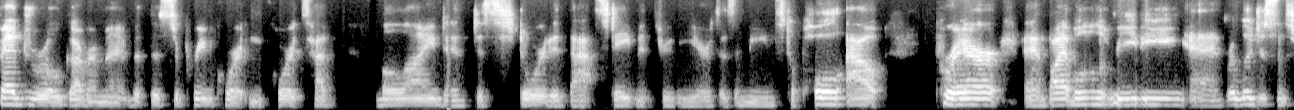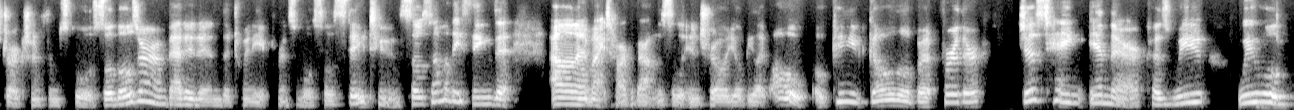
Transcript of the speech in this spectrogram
federal government, but the Supreme Court and courts have maligned and distorted that statement through the years as a means to pull out prayer and Bible reading and religious instruction from schools. So those are embedded in the 28 principles. So stay tuned. So some of these things that Alan and I might talk about in this little intro, you'll be like, oh, oh can you go a little bit further? Just hang in there because we we will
